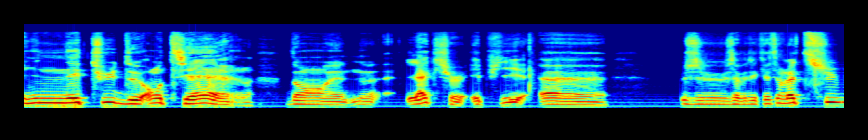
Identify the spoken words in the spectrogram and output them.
une étude entière dans lecture, et puis j'avais des questions là-dessus.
